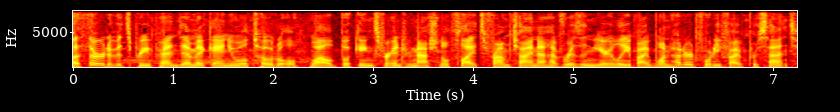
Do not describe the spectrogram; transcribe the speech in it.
a third of its pre pandemic annual total, while bookings for international flights from China have risen yearly by 145%.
